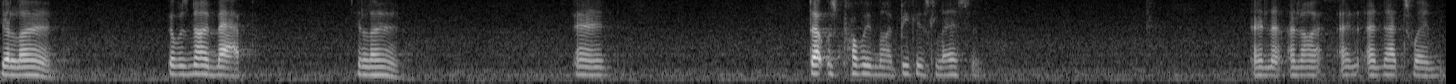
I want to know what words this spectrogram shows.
You learn. There was no map. You learn. And that was probably my biggest lesson. And, and, I, and, and that's when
